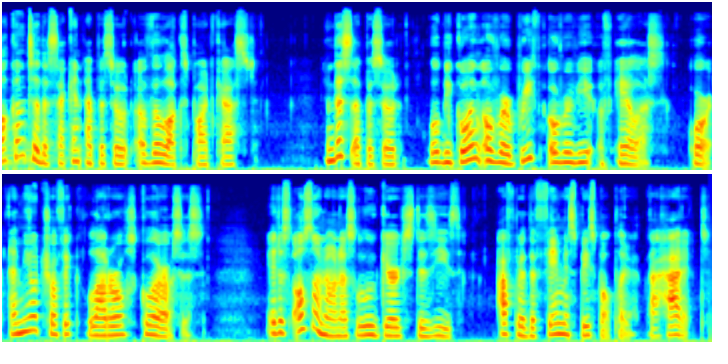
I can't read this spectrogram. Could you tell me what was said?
Welcome to the second episode of the Lux Podcast. In this episode, we'll be going over a brief overview of ALS, or amyotrophic lateral sclerosis. It is also known as Lou Gehrig's disease, after the famous baseball player that had it.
